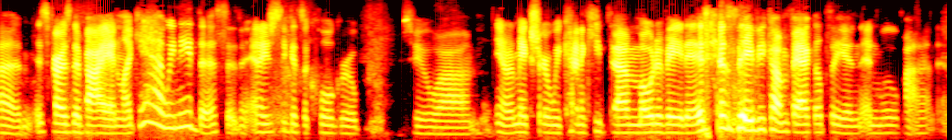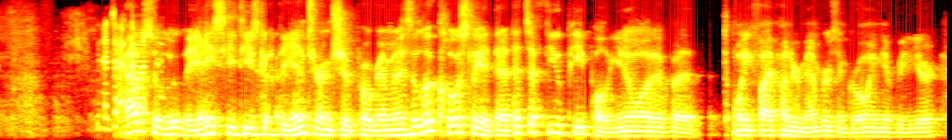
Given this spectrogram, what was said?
um, as far as their buy-in like yeah we need this and, and i just think it's a cool group to um, you know make sure we kind of keep them motivated as they become faculty and, and move on and, uh, absolutely AECT's got the internship program as i look closely at that that's a few people you know out of uh, 2500 members and growing every year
